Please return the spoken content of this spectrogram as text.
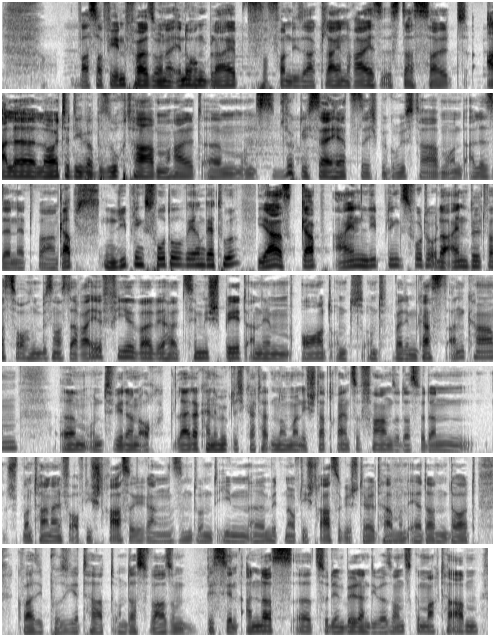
was auf jeden Fall so in Erinnerung bleibt von dieser kleinen Reise, ist, dass halt alle Leute, die wir besucht haben, halt ähm, uns wirklich sehr herzlich begrüßt haben und alle sehr nett waren. Gab es ein Lieblingsfoto während der Tour? Ja, es gab ein Lieblingsfoto oder ein Bild, was auch ein bisschen aus der Reihe fiel, weil wir halt ziemlich spät an dem Ort und, und bei dem Gast ankamen ähm, und wir dann auch leider keine Möglichkeit hatten, nochmal in die Stadt reinzufahren, sodass wir dann spontan einfach auf die Straße gegangen sind und ihn äh, mitten auf die Straße gestellt haben und er dann dort quasi posiert hat. Und das war so ein bisschen anders äh, zu den Bildern, die wir sonst gemacht haben,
